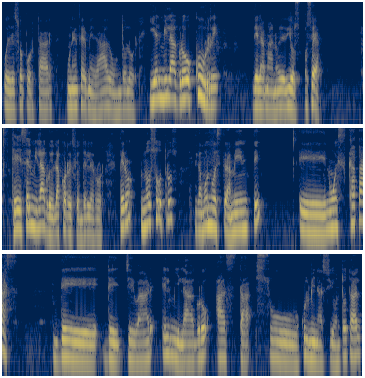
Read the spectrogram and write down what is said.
puede soportar una enfermedad o un dolor. Y el milagro ocurre de la mano de Dios. O sea, ¿Qué es el milagro? Es la corrección del error. Pero nosotros, digamos, nuestra mente eh, no es capaz de, de llevar el milagro hasta su culminación total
